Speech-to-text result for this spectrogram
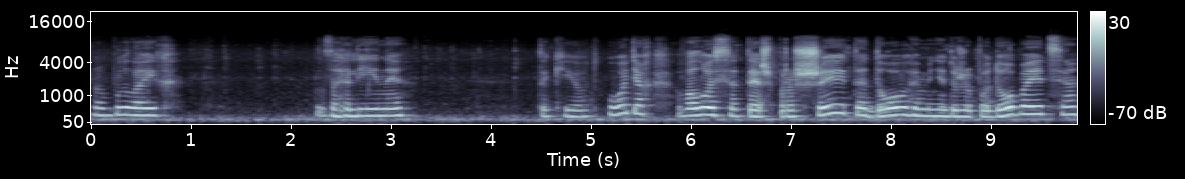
Робила їх з гліни такий от одяг. Волосся теж прошите, довге, мені дуже подобається.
